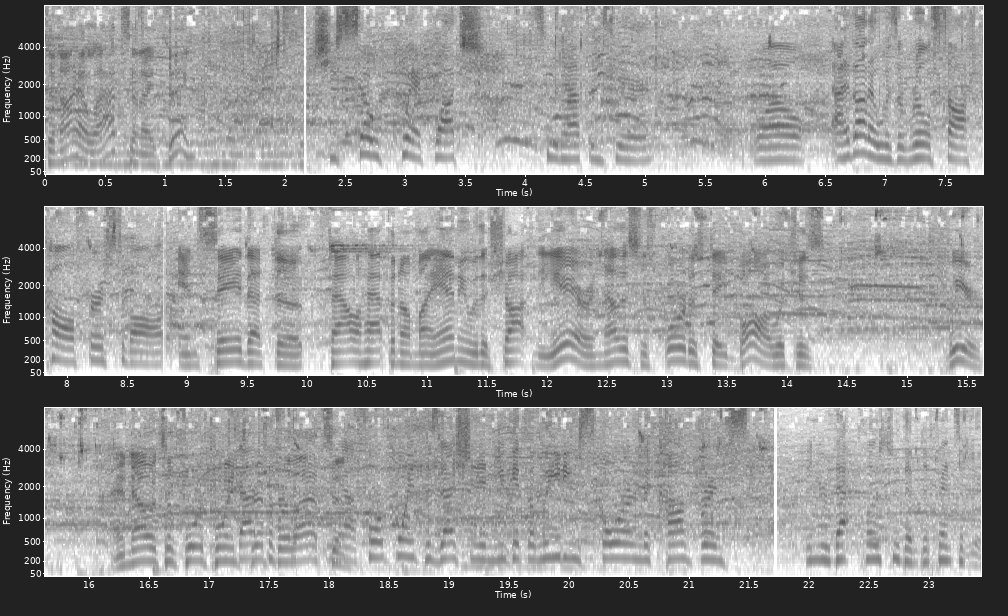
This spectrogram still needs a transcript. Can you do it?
Ta'Niya Latson, I think. She's so quick. Watch, see what happens here. Well, I thought it was a real soft call, first of all. And say that the foul happened on Miami with a shot in the air, and now this is Florida State ball, which is weird. And now it's a four-point trip a for Latson. Yeah, four-point possession, and you get the leading scorer in the conference. And you're that close to them defensively.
